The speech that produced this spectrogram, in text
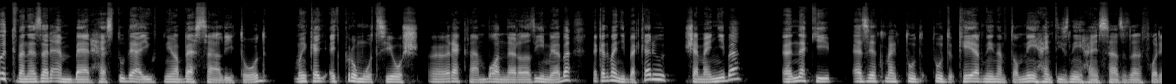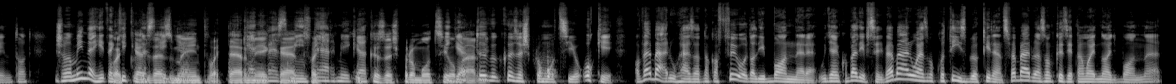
50 ezer emberhez tud eljutni a beszállítód, mondjuk egy, egy promóciós reklám bannerrel az e-mailbe, neked mennyibe kerül? Semennyibe. Neki ezért meg tud, tud kérni, nem tudom, néhány tíz, néhány százezer forintot. És mondom, minden héten Vagy kedvezményt, vagy terméket, kedvezményt, vagy terméket. közös promóció, Igen, több közös promóció. Oké, okay. a webáruházadnak a főoldali bannere, ugye amikor belépsz egy webáruházba, akkor 10-ből 9 webáruházon középen majd nagy banner.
